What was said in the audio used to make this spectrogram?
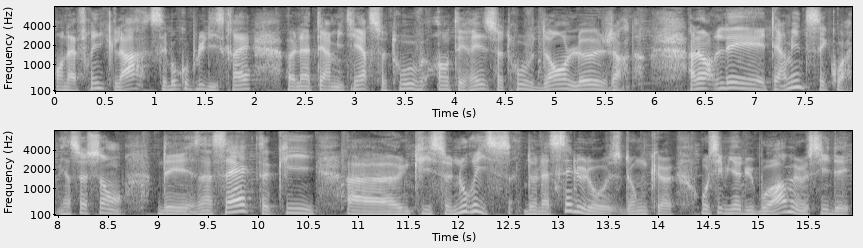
en, Afrique. Là, c'est beaucoup plus discret. la termitière se trouve enterrée, se trouve dans le jardin. Alors les termites, c'est quoi? Eh Bien, ce sont des insectes qui, euh, qui se nourrissent de la cellulose, donc euh, aussi bien du bois, mais aussi des,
